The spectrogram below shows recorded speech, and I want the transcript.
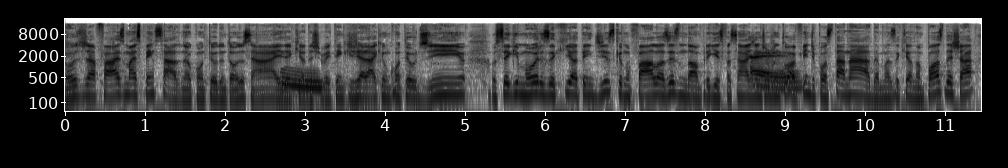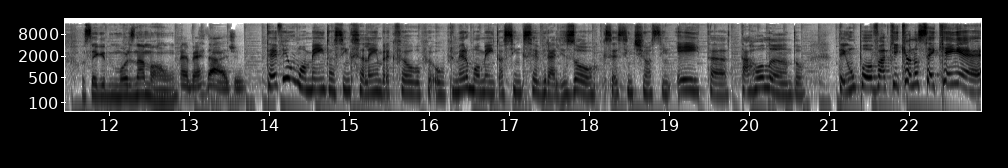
Hoje já faz mais pensado, né? O conteúdo, então, assim, ah, aqui, ó, deixa eu ver, tem que gerar aqui um conteúdinho. Os seguidores aqui, ó, tem dias que eu não falo, às vezes não dá uma preguiça, fala assim, ah, gente, é. eu não tô é. afim de postar nada, mas aqui, ó, não posso deixar os seguidores na mão. É verdade. Teve um momento, assim, que você lembra, que foi o, o primeiro momento, assim, que você viralizou? Que você sentiu assim, eita, tá rolando. Tem um povo aqui que eu não sei quem é.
